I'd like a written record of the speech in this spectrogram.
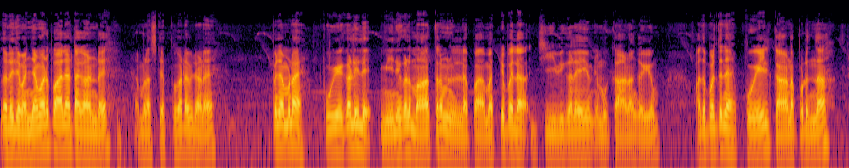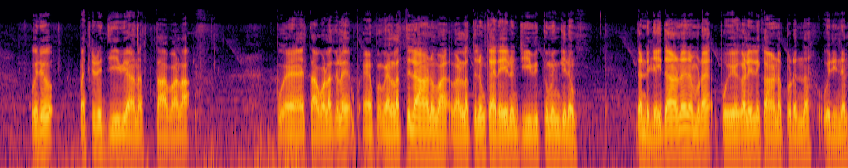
അതല്ല മഞ്ഞാമാട് പാലാട്ടാ കാണണ്ട്. നമ്മളെ സ്റ്റെപ്പ് കടവിലാണ്. ഇപ്പം നമ്മുടെ പുഴകളിൽ മീനുകൾ മാത്രമല്ല മറ്റു പല ജീവികളെയും നമുക്ക് കാണാൻ കഴിയും. അതുപോലെ തന്നെ പുഴയിൽ കാണപ്പെടുന്ന ഒരു മറ്റൊരു ജീവിയാണ് തവള. ഏ, വെള്ളത്തിലാണ് വെള്ളത്തിലും കരയിലും ജീവിക്കുമെങ്കിലും ഇതുണ്ടല്ലേ ഇതാണ് നമ്മുടെ പുഴകളിൽ കാണപ്പെടുന്ന ഒരിനം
